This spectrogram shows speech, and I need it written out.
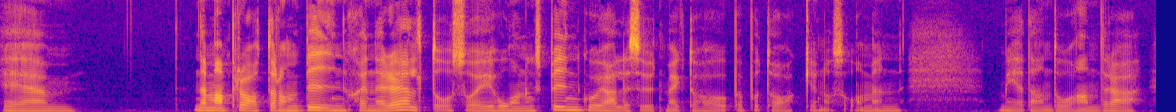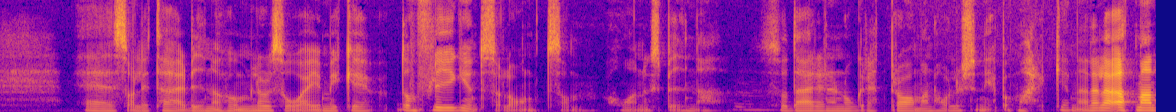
Ehm, när man pratar om bin generellt då så är honungsbin går ju alldeles utmärkt att ha uppe på taken och så. Men medan då andra eh, solitärbin och humlor och så är ju mycket, de flyger ju inte så långt som honungsbina. Så där är det nog rätt bra om man håller sig ner på marken. Eller, att man,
